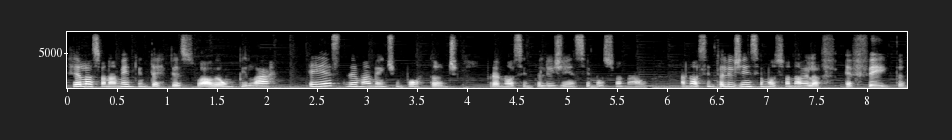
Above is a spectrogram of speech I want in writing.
Relacionamento interpessoal é um pilar extremamente importante para a nossa inteligência emocional. A nossa inteligência emocional ela é feita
